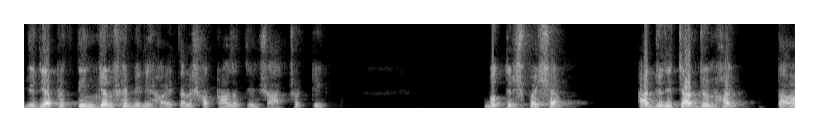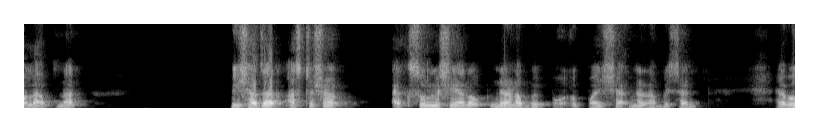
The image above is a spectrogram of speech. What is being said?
যদি আপনার তিনজন ফ্যামিলি হয়, তাহলে সতেরো হাজার তিনশো আটষট্টি, বত্রিশ পয়সা। আর যদি চারজন হয়, তাহলে আপনার বিশ হাজার আটশোশো একচল্লিশ এরও নিরানব্বই পয়সা, নিরানব্বই সেন্ট। এবং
